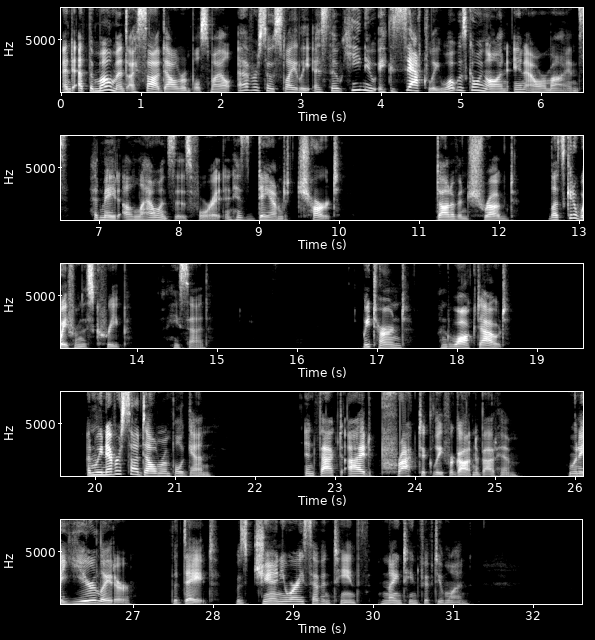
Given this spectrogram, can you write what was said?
And at the moment, I saw Dalrymple smile ever so slightly as though he knew exactly what was going on in our minds, had made allowances for it in his damned chart. Donovan shrugged. Let's get away from this creep, he said. We turned and walked out. And we never saw Dalrymple again. In fact, I'd practically forgotten about him when a year later, the date was January 17th, 1951.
